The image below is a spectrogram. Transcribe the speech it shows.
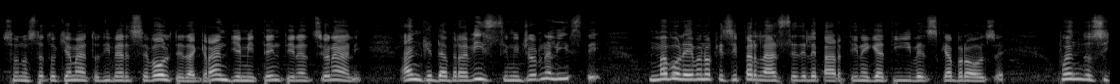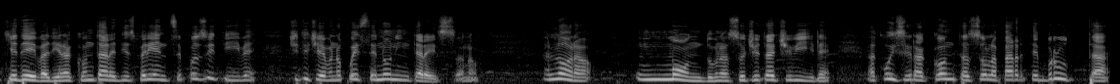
sono stato chiamato diverse volte da grandi emittenti nazionali, anche da bravissimi giornalisti, ma volevano che si parlasse delle parti negative, scabrose. Quando si chiedeva di raccontare di esperienze positive, ci dicevano queste non interessano. Allora un mondo, una società civile a cui si racconta solo la parte brutta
